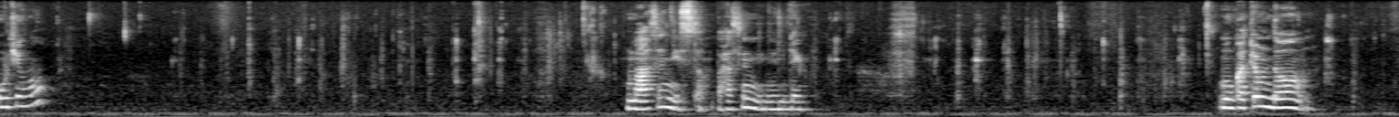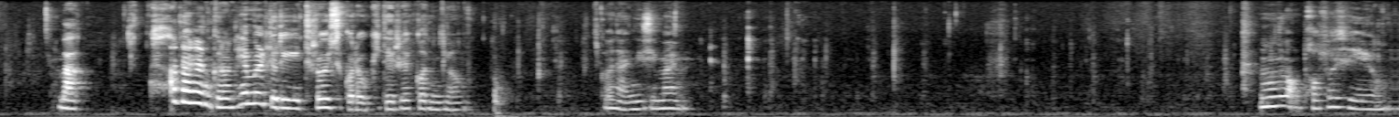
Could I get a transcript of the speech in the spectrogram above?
오징어? 맛은 있어. 맛은 있는데 뭔가 좀 더 막 커다란 그런 해물들이 들어있을 거라고 기대를 했거든요. 그건 아니지만 음 버섯이에요.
